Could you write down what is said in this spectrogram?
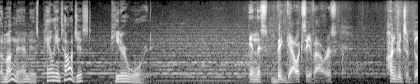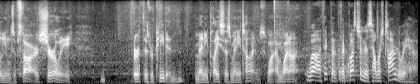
Among them is paleontologist Peter Ward. In this big galaxy of ours, hundreds of billions of stars, surely Earth is repeated many places, many times. Why, and why not? Well, I think that the question is how much time do we have?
